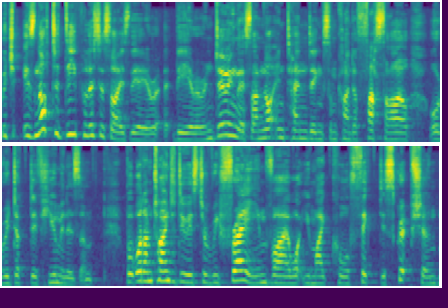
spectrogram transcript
which is not to depoliticize the era, the era. In doing this, I'm not intending some kind of facile or reductive humanism. But what I'm trying to do is to reframe via what you might call thick description,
